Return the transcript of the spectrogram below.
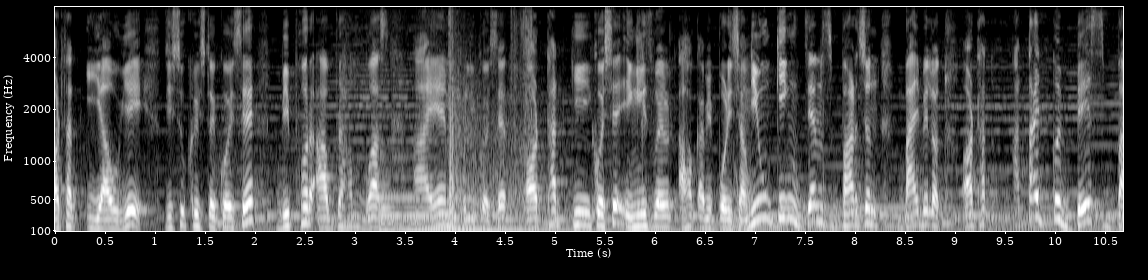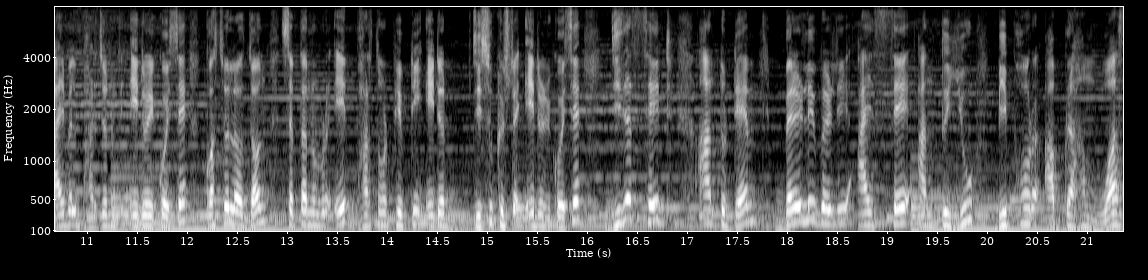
অৰ্থাৎ ইয়াৱে যীশুখ্ৰীষ্টই কৈছে before Abraham was I am বুলি কৈছে। অৰ্থাৎ কি কৈছে? ইংলিছ বাইবেলত আহক আমি পঢ়ি চাওঁ। নিউ কিং জেমছ ভাৰ্জন বাইবেলত অৰ্থাৎ আটাইতকৈ বেষ্ট বাইবেল ভাৰ্জনত এইদৰে কৈছে। Gospel of John chapter number eight verse number fifty এইটত যীশুখ্ৰীষ্টই এইদৰে কৈছে Jesus said unto them verily I say unto you before Abraham was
